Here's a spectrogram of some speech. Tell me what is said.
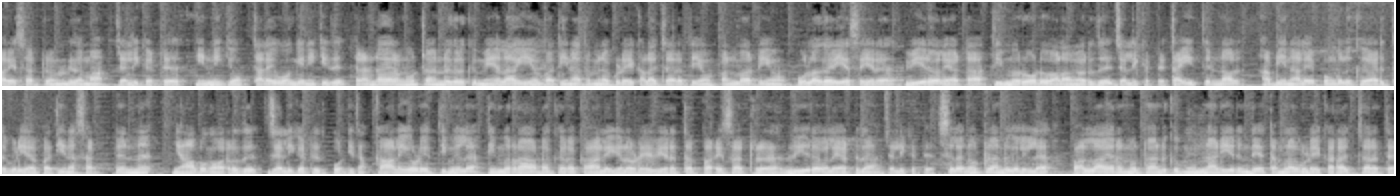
பறைசாற்றும் விதமாக ஜல்லிக்கட்டு இன்னைக்கும் தலை ஓங்கி நிற்கிது ரெண்டாயிரம் நூற்றாண்டுகளுக்கு மேலாகியும் பார்த்தீங்கன்னா தமிழர்களுடைய கலாச்சாரத்தையும் பண்பாட்டையும் உலகறிய செய்கிற வீர விளையாட்டாக திமிரோடு வளம் வருது ஜல்லிக்கட்டு. தை திருநாள் அப்படின்னாலே பொங்கலுக்கு அடுத்தபடியாக பார்த்தீங்கன்னா சட்டுன்னு ஞாபகம் வர்றது ஜல்லிக்கட்டு போட்டி தான் காளைகளுடைய திமில திமிரா அடக்கிற காளைகளுடைய வீரத்தை பறைசாற்றுற வீர விளையாட்டு தான் ஜல்லிக்கட்டு. சில நூற்றாண்டுகளில் பல்லாயிரம் நூற்றாண்டுக்கு முன்னாடி இருந்தே தமிழர்களுடைய கலாச்சாரத்தை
